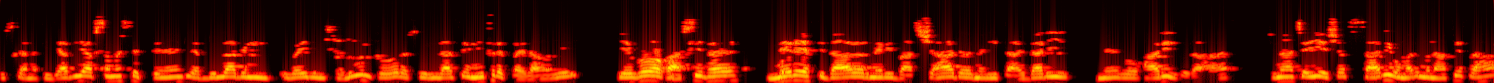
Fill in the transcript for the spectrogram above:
اس کا نتیجہ بھی آپ سمجھ سکتے ہیں کہ عبداللہ بن ابئی بن سلول کو رسول اللہ سے نفرت پیدا ہو گئی یہ وہ غاصب ہے، میرے اقتدار اور میری بادشاہت اور میری تاجداری میں وہ حارض ہو رہا ہے۔ چنانچہ یہ شخص ساری عمر منافق رہا،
